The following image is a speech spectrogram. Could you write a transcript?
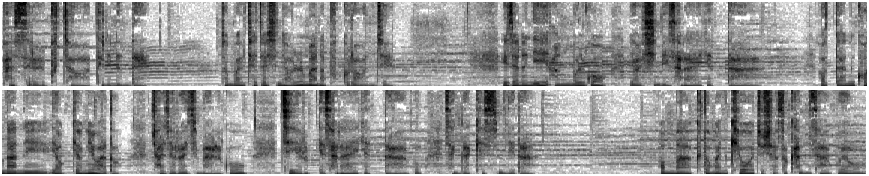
파스를 붙여 드리는데 정말 제 자신이 얼마나 부끄러운지 이제는 이 악물고 열심히 살아야겠다. 어떠한 고난이 역경이 와도 좌절하지 말고 지혜롭게 살아야겠다고 생각했습니다. 엄마 그동안 키워주셔서 감사하고요.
